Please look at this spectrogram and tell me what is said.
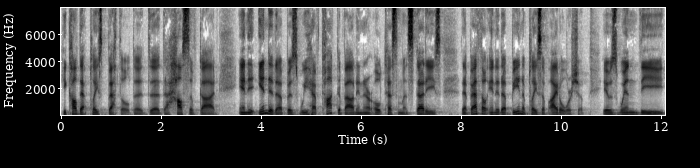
he called that place Bethel, the, the, the house of God. And it ended up, as we have talked about in our Old Testament studies, that Bethel ended up being a place of idol worship. It was when the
